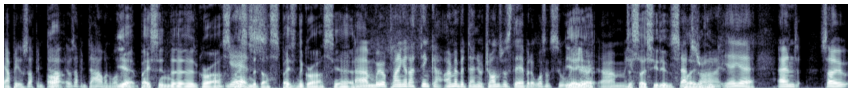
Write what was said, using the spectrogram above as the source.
Up, it was up in Dar- Oh. it was up in Darwin, wasn't it? Yeah, it? Bass in the Grass, Bass in the Dust, Bass in the Grass. Yeah. Um, we were playing it. I think uh, I remember Daniel Johns was there, but it wasn't Silverchair. Yeah, yeah. Um, he- Dissociatives That's played, I right. think. Yeah, yeah. And so,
